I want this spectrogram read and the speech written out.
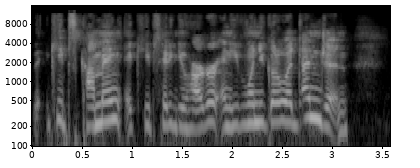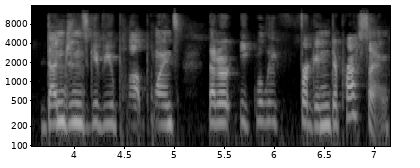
It keeps coming, it keeps hitting you harder, and even when you go to a dungeon, dungeons give you plot points that are equally friggin' depressing.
